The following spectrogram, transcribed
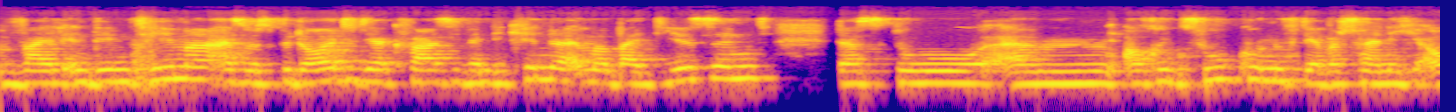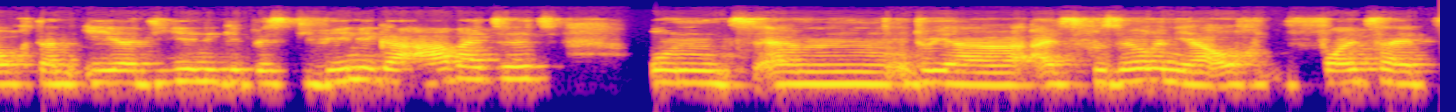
weil in dem Thema, also es bedeutet ja quasi, wenn die Kinder immer bei dir sind, dass du ähm, auch in Zukunft ja wahrscheinlich auch dann eher diejenige bist, die weniger arbeitet und ähm, du ja als Friseurin ja auch Vollzeit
